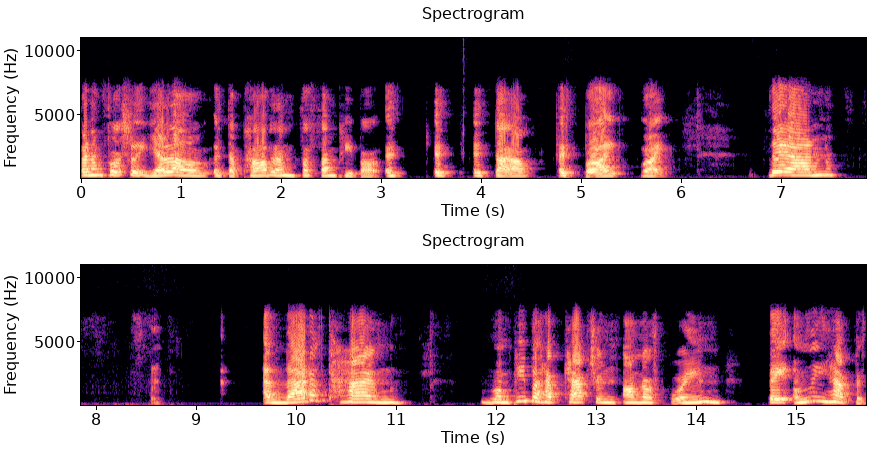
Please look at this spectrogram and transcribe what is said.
But unfortunately, yellow is the problem for some people. It, it, it, uh, it's bright, right? Then, a lot of times when people have captions on their screen, they only have the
